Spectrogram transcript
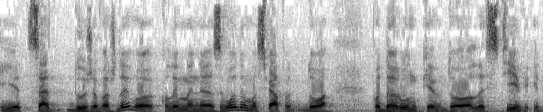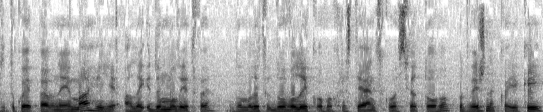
І це дуже важливо, коли ми не зводимо свято до подарунків, до листів і до такої певної магії, але і до молитви, до молитви до великого християнського святого подвижника, який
